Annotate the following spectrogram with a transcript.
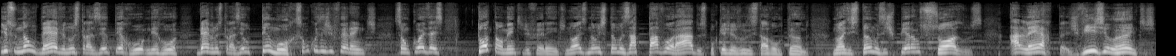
isso não deve nos trazer terror, terror, deve nos trazer o temor. São coisas diferentes, são coisas totalmente diferentes. Nós não estamos apavorados porque Jesus está voltando. Nós estamos esperançosos, alertas, vigilantes,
